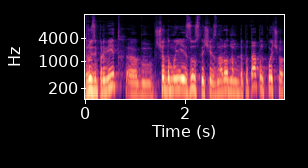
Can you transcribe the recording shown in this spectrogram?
Друзі, привіт! Ем, Щодо моєї зустрічі з народним депутатом, хочу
